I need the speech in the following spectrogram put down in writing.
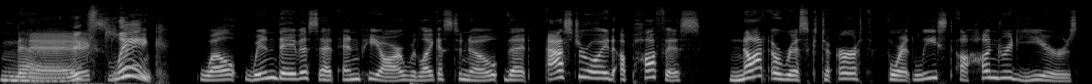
Next link. Well, Wynne Davis at NPR would like us to know that asteroid Apophis not a risk to Earth for at least a hundred years.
